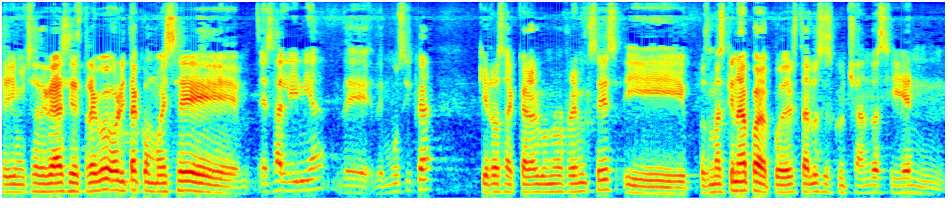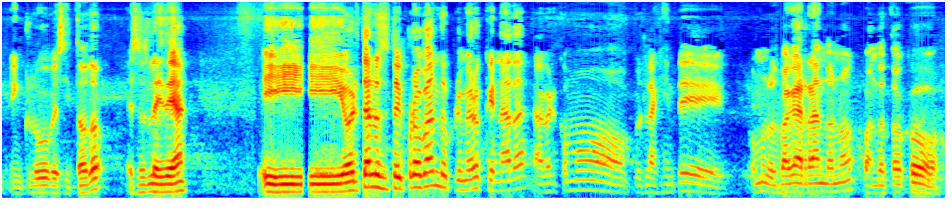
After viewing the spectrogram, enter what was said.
Sí, muchas gracias. Traigo ahorita como ese, esa línea de, de música. Quiero sacar algunos remixes y pues más que nada para poder estarlos escuchando así en, en clubes y todo. Esa es la idea. Y, y ahorita los estoy probando, primero que nada, a ver cómo pues la gente, cómo los va agarrando, ¿no? Cuando toco,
